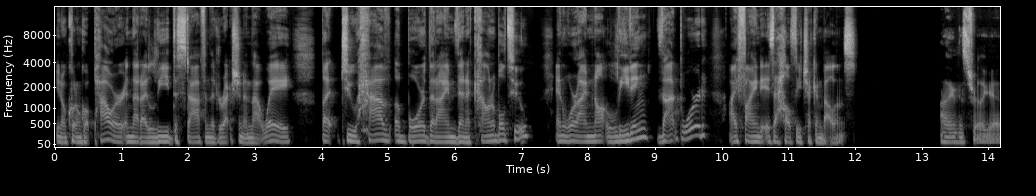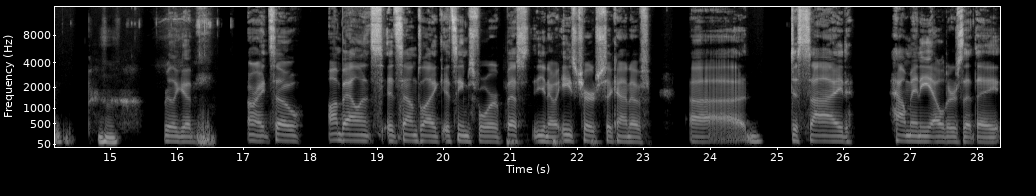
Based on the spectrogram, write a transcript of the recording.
you know, quote unquote power in that I lead the staff in the direction in that way. But to have a board that I'm then accountable to and where I'm not leading that board, I find is a healthy check and balance. I think that's really good. Mm-hmm. Really good. All right. So, on balance, it sounds like it seems for best, you know, each church to kind of uh, decide how many elders that they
